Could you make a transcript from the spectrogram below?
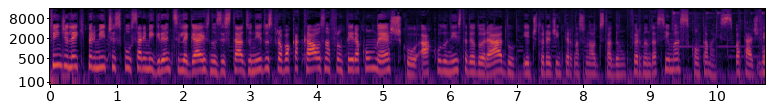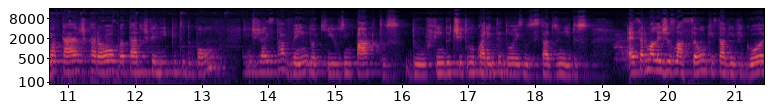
Fim de lei que permite expulsar imigrantes ilegais nos Estados Unidos provoca caos na fronteira com o México. A colunista de Eldorado e editora de internacional do Estadão, Fernanda Simas, conta mais. Boa tarde, Felipe. Boa tarde, Carol. Boa tarde, Felipe. Tudo bom? A gente já está vendo aqui os impactos do fim do título 42 nos Estados Unidos. Essa era uma legislação que estava em vigor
